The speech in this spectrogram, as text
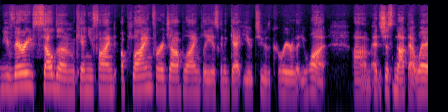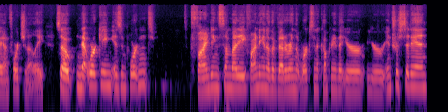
you very seldom can you find applying for a job blindly is going to get you to the career that you want. Um, it's just not that way unfortunately. So networking is important. Finding somebody finding another veteran that works in a company that you're you're interested in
